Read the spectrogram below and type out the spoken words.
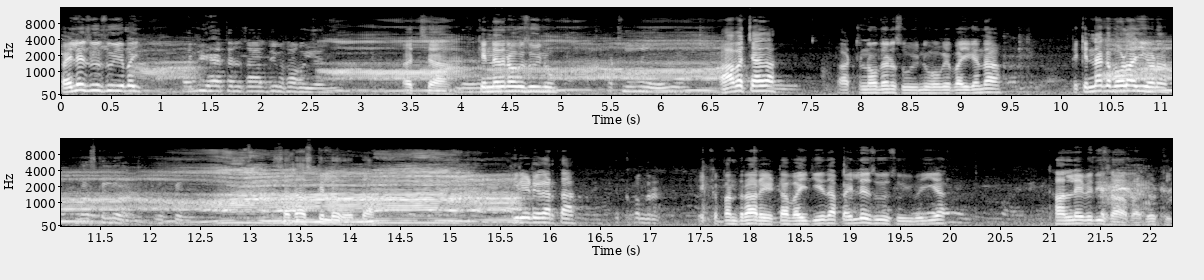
ਪਹਿਲੇ ਸੂਈ ਸੂਈ ਹੈ ਬਾਈ? ਪਹਿਲੀ ਹੈ 3 ਸਾਲ ਦੀ ਮਸਾ ਹੋਈ ਹੈ ਜੀ। ਅੱਛਾ। ਕਿੰਨੇ ਦਿਨ ਹੋ ਗਏ ਸੂਈ ਨੂੰ? 8 ਨੂੰ ਹੋ ਗਈ ਆ ਬੱਚਾ ਦਾ 8-9 ਦਿਨ ਸੂਈ ਨੂੰ ਹੋ ਗਏ ਬਾਈ ਕਹਿੰਦਾ। ਤੇ ਕਿੰਨਾ ਕੁ ਬੋਲਾ ਜੀ ਹੁਣ? 10 ਕਿਲੋ ਹੈ ਓਕੇ ਜੀ। 10 ਕਿਲੋ ਦੁੱਧ ਆ। ਕੀ ਰੇਟ ਕਰਤਾ? ਇੱਕ 15 ਇੱਕ 15 ਰੇਟ ਆ ਬਾਈ ਜੀ ਇਹਦਾ ਪਹਿਲੇ ਸੂਈ ਸੂਈ ਬਈ ਆ। ਥਾਲੇ ਵੀ ਦੀ ਸਾਫ਼ ਆ ਝੋਟੀ।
